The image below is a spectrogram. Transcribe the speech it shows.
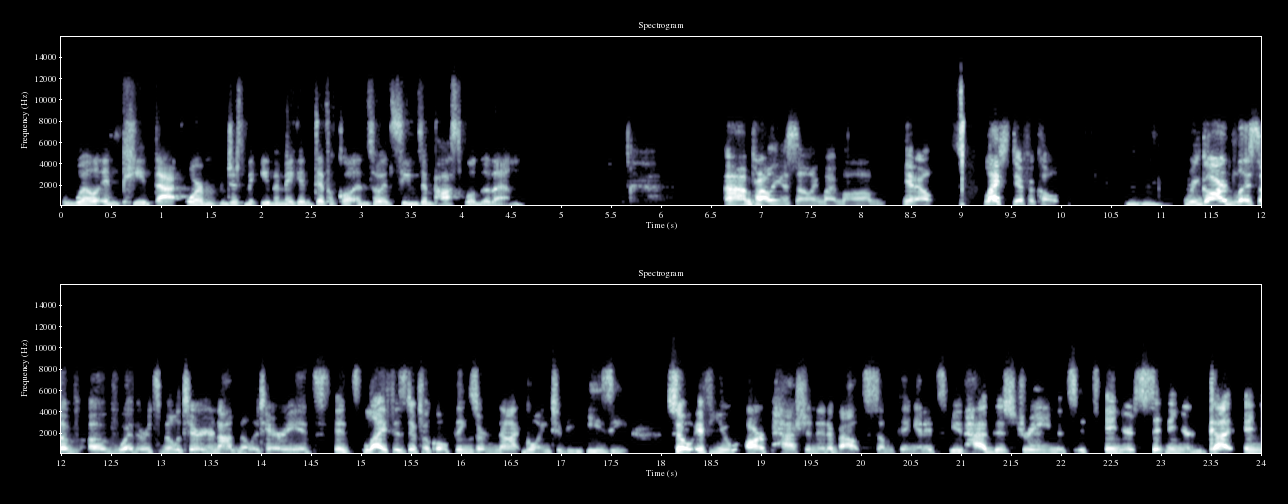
will impede that or just even make it difficult. And so it seems impossible to them. I'm probably going to sound like my mom. You know, life's difficult. Mm-hmm. regardless of of whether it's military or not military it's it's life is difficult things are not going to be easy so if you are passionate about something and it's you've had this dream, it's it's in your sitting in your gut and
